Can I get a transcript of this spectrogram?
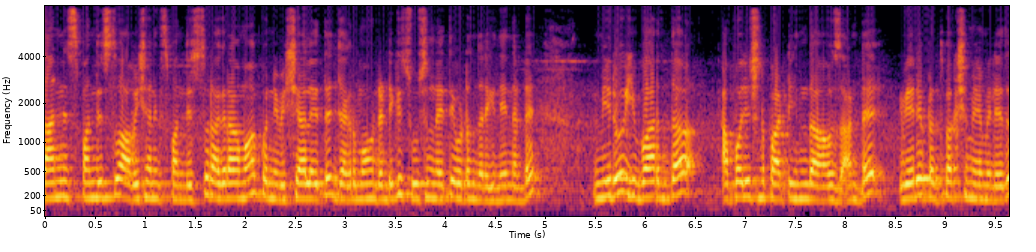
దాన్ని స్పందిస్తూ ఆ విషయానికి స్పందిస్తూ రఘురామ కొన్ని విషయాలు అయితే జగన్మోహన్ రెడ్డికి సూచనలు అయితే ఇవ్వడం జరిగింది. ఏంటంటే మీరు you are the opposition party in the house అంటే వేరే ప్రతిపక్షం ఏమీ లేదు.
